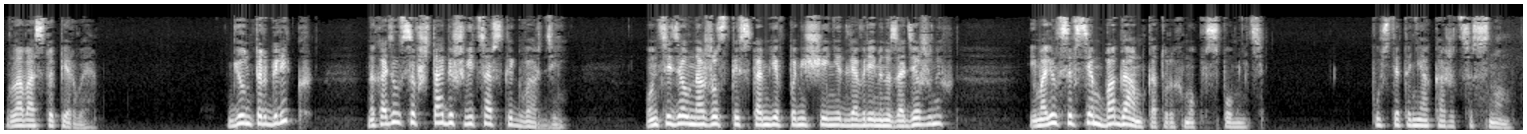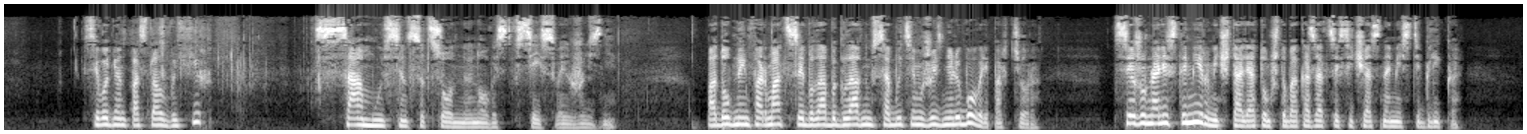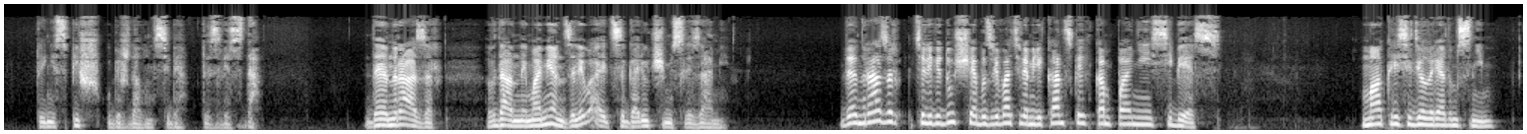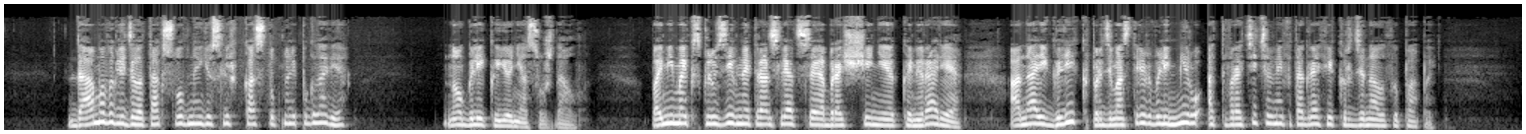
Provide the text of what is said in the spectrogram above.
Глава 101. Гюнтер Глик находился в штабе швейцарской гвардии. Он сидел на жесткой скамье в помещении для временно задержанных и молился всем богам, которых мог вспомнить. Пусть это не окажется сном. Сегодня он послал в эфир самую сенсационную новость всей своей жизни. Подобная информация была бы главным событием в жизни любого репортера. Все журналисты мира мечтали о том, чтобы оказаться сейчас на месте Глика — «Ты не спишь», — убеждал он себя, — «ты звезда». Дэн Разер в данный момент заливается горючими слезами. Дэн Разер — телеведущий обозреватель американской компании CBS. Макри сидела рядом с ним. Дама выглядела так, словно ее слегка стукнули по голове. Но Глик ее не осуждал. Помимо эксклюзивной трансляции обращения камерария, она и Глик продемонстрировали миру отвратительные фотографии кардиналов и папы.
